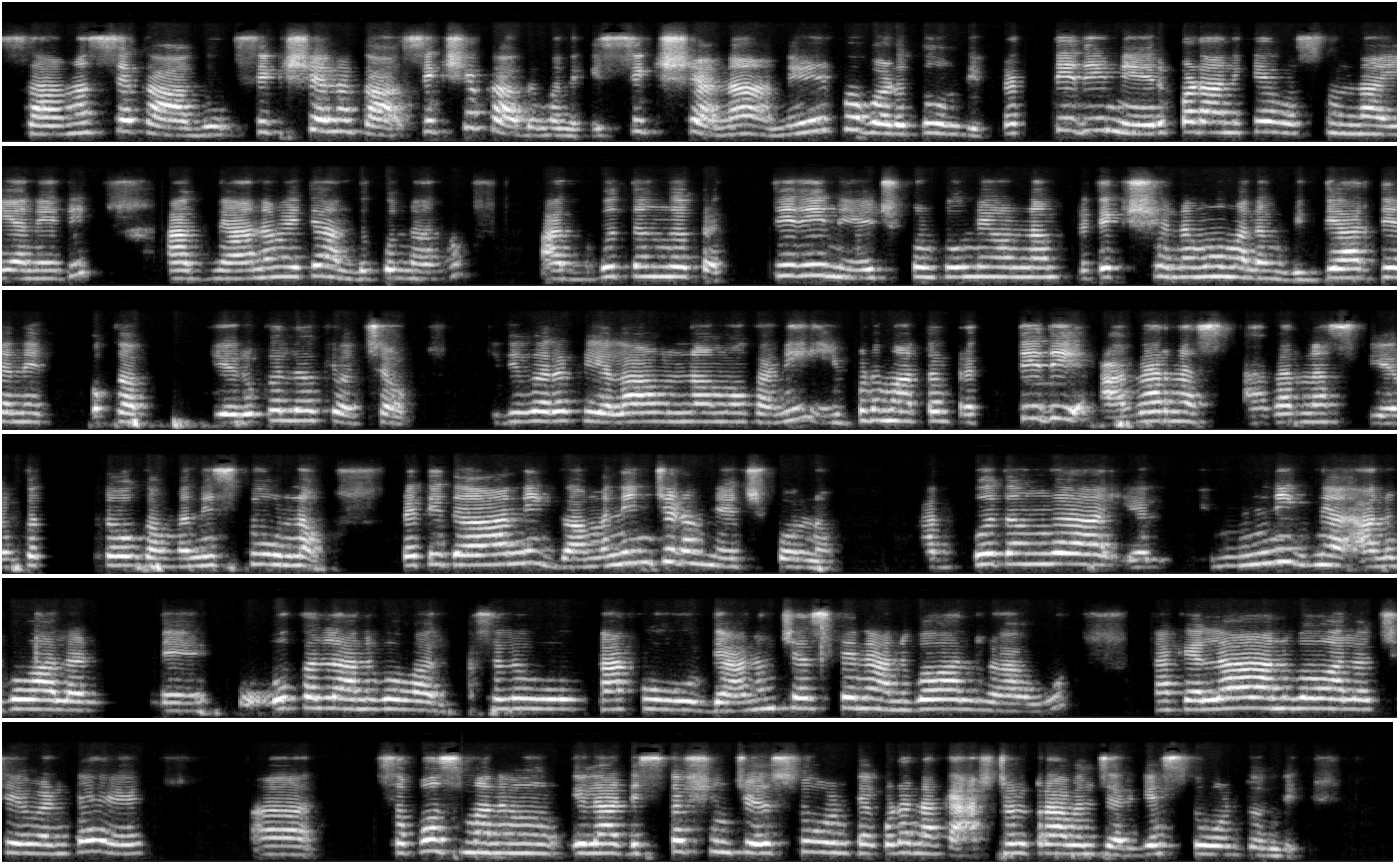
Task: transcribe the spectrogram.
సమస్య కాదు శిక్షణ కా శిక్ష కాదు మనకి. శిక్షణ నేర్పబడుతుంది. ప్రతిదీ నేర్పడానికే వస్తున్నాయి అనేది ఆ జ్ఞానం అయితే అందుకున్నాను. అద్భుతంగా ప్రతిదీ నేర్చుకుంటూనే ఉన్నాం. ప్రతి క్షణము మనం విద్యార్థి అనే ఒక ఎరుకలోకి వచ్చాం. ఇది వరకు ఎలా ఉన్నామో కానీ ఇప్పుడు మాత్రం ప్రతిదీ అవేర్నెస్ అవేర్నెస్ ఎరుకతో గమనిస్తూ ఉన్నాం. ప్రతిదాన్ని గమనించడం నేర్చుకున్నాం. అద్భుతంగా ఎన్ని అనుభవాలంటే ఒకళ్ళ అనుభవాలు. అసలు నాకు ధ్యానం చేస్తేనే అనుభవాలు రావు. నాకు ఎలా అనుభవాలు వచ్చేవంటే ఆ సపోజ్ మనం ఇలా డిస్కషన్ చేస్తూ ఉంటే కూడా నాకు ఆస్ట్రల్ ట్రావెల్ జరిగేస్తూ ఉంటుంది.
